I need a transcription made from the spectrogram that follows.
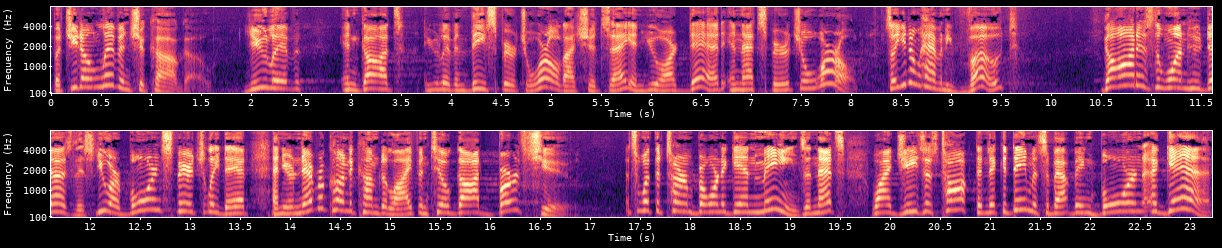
But you don't live in Chicago. You live in God's, you live in the spiritual world, I should say, and you are dead in that spiritual world. So you don't have any vote. God is the one who does this. You are born spiritually dead, and you're never going to come to life until God births you. That's what the term born again means. And that's why Jesus talked to Nicodemus about being born again.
